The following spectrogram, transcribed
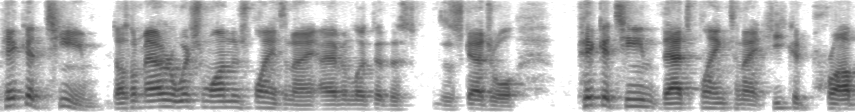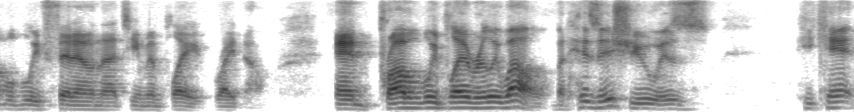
pick a team. Doesn't matter which one is playing tonight. I haven't looked at this the schedule. Pick a team that's playing tonight. He could probably fit in on that team and play right now. And probably play really well. But his issue is he can't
